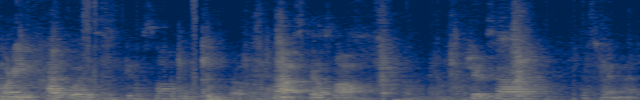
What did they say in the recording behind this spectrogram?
what do you cut it with, skill saw? Not skill saw, jigsaw, that's what I meant.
